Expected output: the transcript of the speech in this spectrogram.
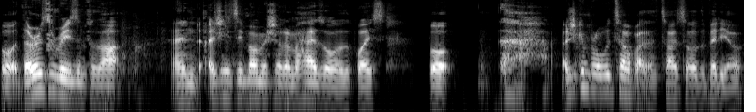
But there is a reason for that. And as you can see by my shadow, my hair's all over the place. But as you can probably tell by the title of the video,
